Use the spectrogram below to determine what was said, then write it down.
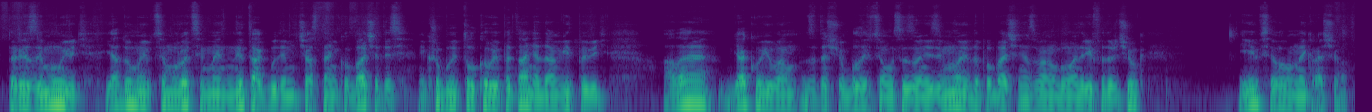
перезимують. Я думаю, в цьому році ми не так будемо частенько бачитись. Якщо будуть толкові питання, дам відповідь. Але дякую вам за те, що були в цьому сезоні зі мною. До побачення. З вами був Андрій Федорчук. І всього вам найкращого.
